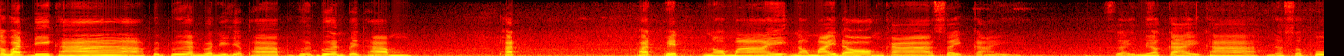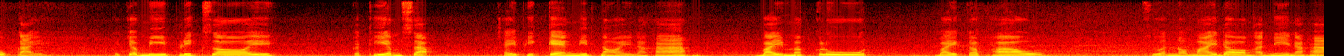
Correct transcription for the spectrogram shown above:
สวัสดีค่ะ เพื่อนๆ วันนี้จะพาเพื่อนๆไปทำผัดผัดเผ็ดหน่อไม้ หน่อไม้ดองค่ะ ใส่ไก่ ใส่เนื้อไก่ค่ะ เนื้อสะโพกไก่ ก็จะมีพริกซอย กระเทียมสับ ใช้พริกแกงนิดหน่อยนะคะ ใบมะกรูด ใบกะเพราส่วนหน่อไม้ดองอันนี้นะคะ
